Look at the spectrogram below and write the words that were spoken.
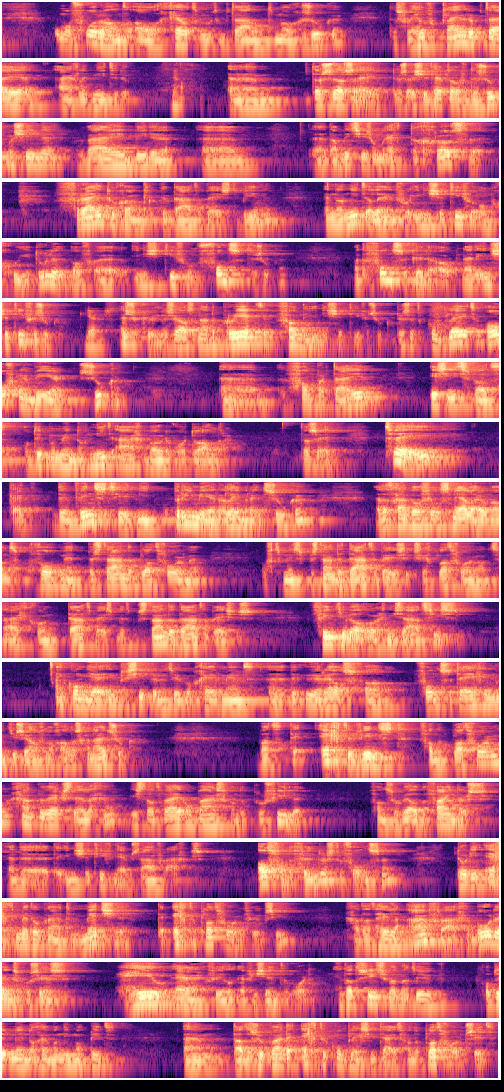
om op voorhand al geld te moeten betalen om te mogen zoeken. Dat is voor heel veel kleinere partijen eigenlijk niet te doen. Um, dus dat is één. Dus als je het hebt over de zoekmachine, wij bieden um, de ambitie is om echt de grootste vrij toegankelijke database te bieden. En dan niet alleen voor initiatieven om goede doelen of uh, initiatieven om fondsen te zoeken, maar de fondsen kunnen ook naar de initiatieven zoeken. Juist. En ze kunnen zelfs naar de projecten van de initiatieven zoeken. Dus het compleet over en weer zoeken uh, van partijen is iets wat op dit moment nog niet aangeboden wordt door anderen. Dat is één. Twee, kijk, de winst zit niet primair alleen maar in het zoeken. En dat gaat wel veel sneller, want bijvoorbeeld met bestaande platformen, of tenminste bestaande databases, ik zeg platformen, want het zijn eigenlijk gewoon databases. Met bestaande databases vind je wel organisaties. En kom je in principe natuurlijk op een gegeven moment uh, de URL's van fondsen tegen, moet je zelf nog alles gaan uitzoeken. Wat de echte winst van het platform gaat bewerkstelligen, is dat wij op basis van de profielen van zowel de finders en de, de initiatiefnemers, aanvragers, als van de funders, de fondsen, door die echt met elkaar te matchen, de echte platformfunctie, gaat dat hele aanvragen- en beoordelingsproces heel erg veel efficiënter worden. En dat is iets wat natuurlijk op dit moment nog helemaal niemand biedt. Um, dat is ook waar de echte complexiteit van de platform zit.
